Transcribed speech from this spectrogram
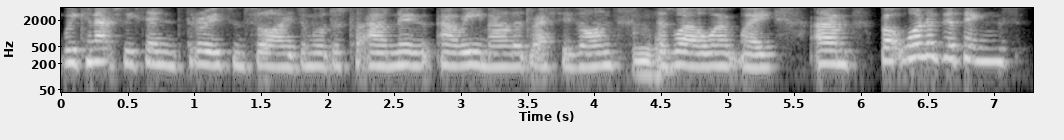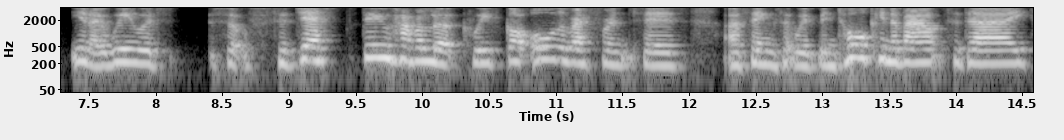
we can actually send through some slides and we'll just put our new our email addresses on Mhm. as well, won't we? Um, but one of the things, you know, we would sort of suggest do have a look. We've got all the references of things that we've been talking about today.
